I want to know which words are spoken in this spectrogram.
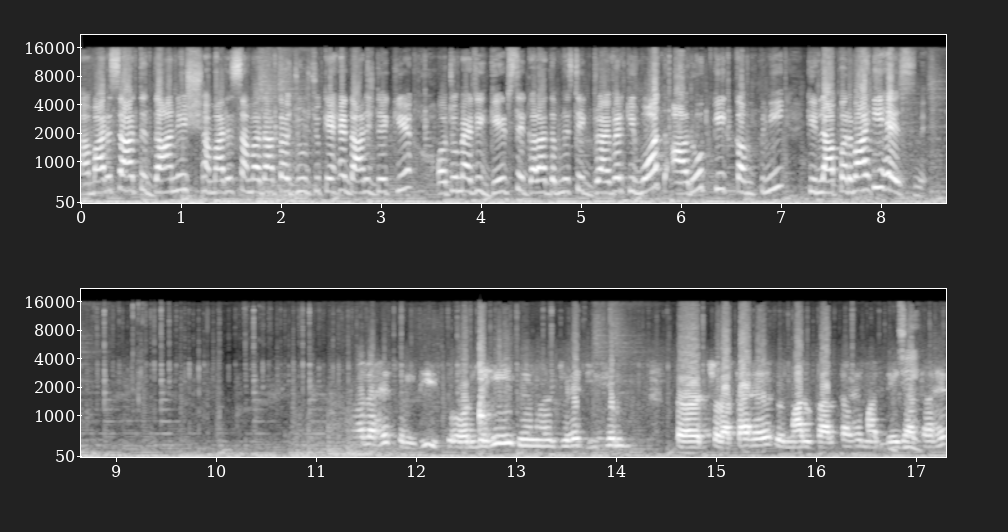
हमारे साथ दानिश हमारे संवाददाता जुड़ चुके हैं। दानिश देखिए ऑटोमेटिक गेट से गला दबने से एक ड्राइवर की मौत आरोप की कंपनी की लापरवाही है इसमें। वाला है संदीप और यही जो है डीसीएम चलाता है माल उतारता है माल ले जाता है।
